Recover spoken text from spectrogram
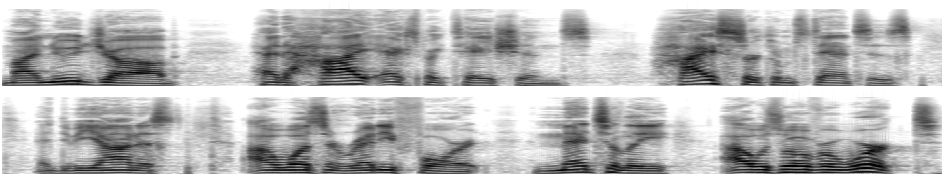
My new job had high expectations, high circumstances, and to be honest, I wasn't ready for it. Mentally, I was overworked.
